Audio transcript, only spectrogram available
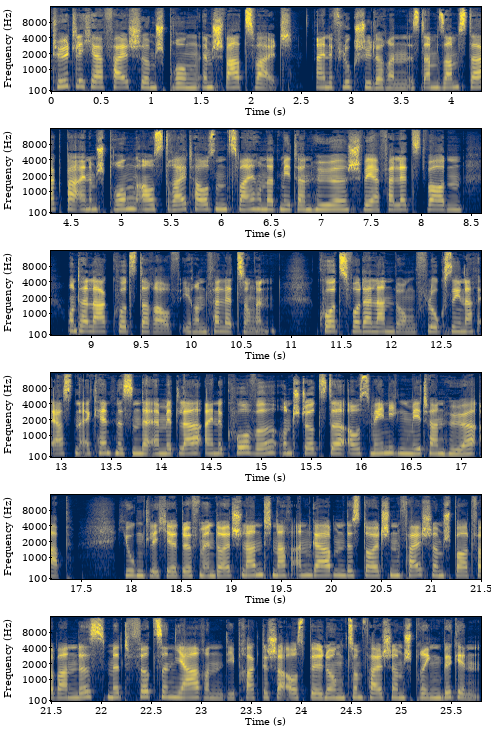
Tödlicher Fallschirmsprung im Schwarzwald. Eine Flugschülerin ist am Samstag bei einem Sprung aus 3200 Metern Höhe schwer verletzt worden unterlag kurz darauf ihren Verletzungen. Kurz vor der Landung flog sie nach ersten Erkenntnissen der Ermittler eine Kurve und stürzte aus wenigen Metern Höhe ab. Jugendliche dürfen in Deutschland nach Angaben des Deutschen Fallschirmsportverbandes mit 14 Jahren die praktische Ausbildung zum Fallschirmspringen beginnen.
